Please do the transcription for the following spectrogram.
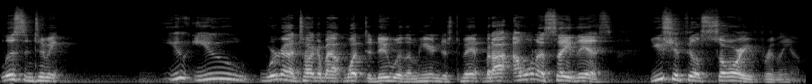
listen to me you you we're going to talk about what to do with them here in just a minute but i, I want to say this. You should feel sorry for them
